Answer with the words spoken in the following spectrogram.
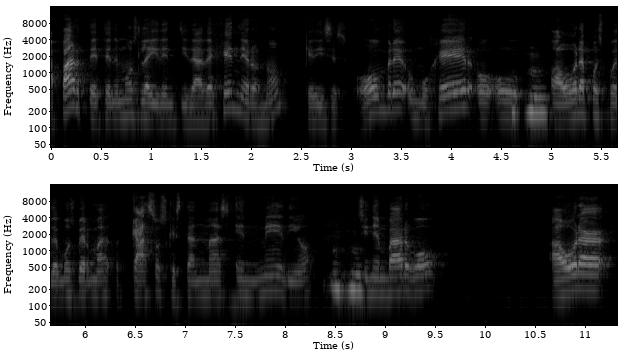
Aparte, tenemos la identidad de género, ¿no? Que dices, hombre o mujer, o, ahora pues podemos ver más casos que están más en medio. Sin embargo, ahora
